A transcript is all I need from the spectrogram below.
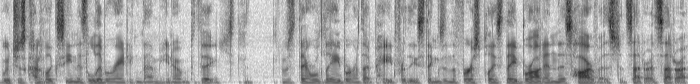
which is kind of like seen as liberating them. You know, the, it was their labor that paid for these things in the first place. They brought in this harvest, et cetera, et cetera.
